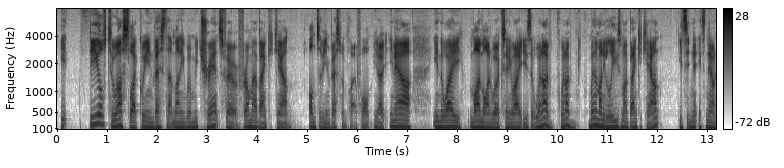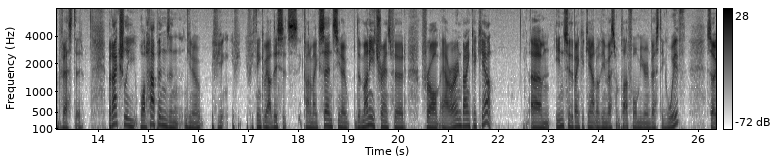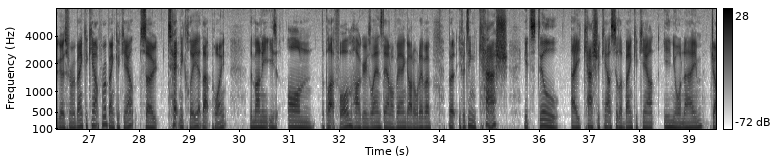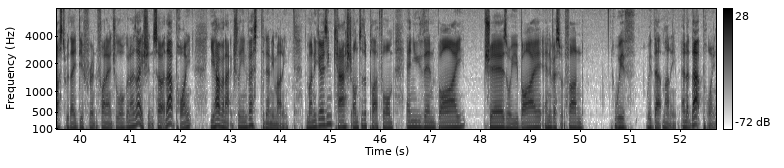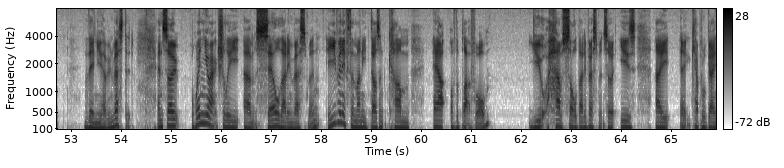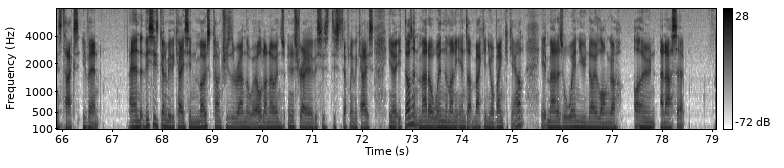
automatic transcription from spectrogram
it feels to us like we invest that money when we transfer it from our bank account onto the investment platform. You know, in our in the way my mind works anyway, is that when I've when I've when the money leaves my bank account, it's it's now invested. But actually, what happens, and you know, if you if you, if you think about this, it's it kind of makes sense. You know, the money is transferred from our own bank account. Um, into the bank account of the investment platform you're investing with. So it goes from a bank account from a bank account. So technically, at that point, the money is on the platform, Hargreaves Lansdown or Vanguard or whatever. But if it's in cash, it's still a cash account, still a bank account in your name, just with a different financial organization. So at that point, you haven't actually invested any money. The money goes in cash onto the platform, and you then buy shares or you buy an investment fund with with that money. And at that point, then you have invested. And so when you actually um, sell that investment, even if the money doesn't come out of the platform, you have sold that investment. So it is a, a, capital gains tax event. And this is going to be the case in most countries around the world. I know in, in, Australia this is this is definitely the case. You know, it doesn't matter when the money ends up back in your bank account. It matters when you no longer own an asset.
